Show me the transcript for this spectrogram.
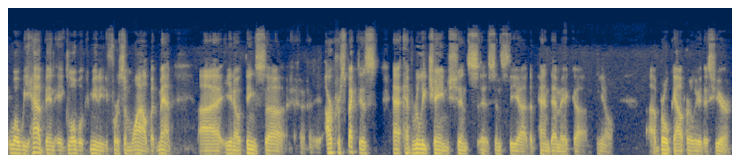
well, we have been a global community for some while, but man, uh, you know, things, uh, our perspectives have really changed since, uh, since the, uh, the pandemic, you know, broke out earlier this year.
